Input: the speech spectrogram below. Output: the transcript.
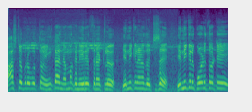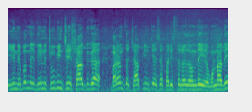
రాష్ట్ర ప్రభుత్వం ఇంకా నిమ్మక నీరెత్తినట్లు ఎన్నికలు అనేది వచ్చేసాయి. ఎన్నికల కోడితోటి ఈ నిబంధన దీన్ని చూపించి షాక్గా మరింత జాప్యం చేసే పరిస్థితి అనేది ఉంది ఉన్నది.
